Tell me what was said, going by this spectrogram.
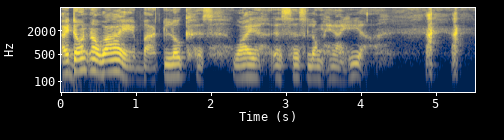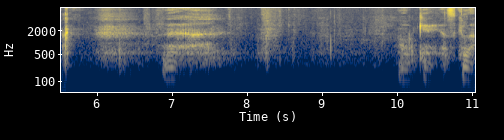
I don't know why, but look, his, why is his long hair here? okay, ist klar.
